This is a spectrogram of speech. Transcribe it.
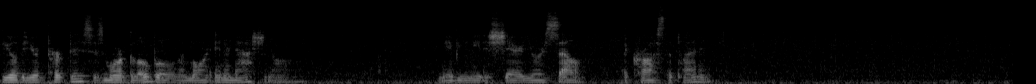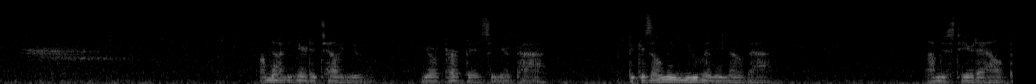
feel that your purpose is more global and more international. Maybe you need to share yourself across the planet. I'm not here to tell you your purpose or your path because only you really know that. I'm just here to help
